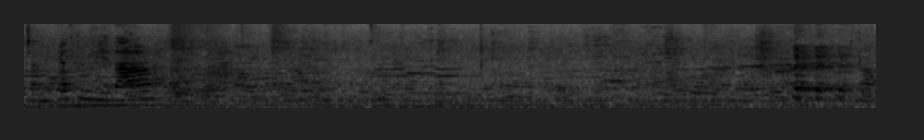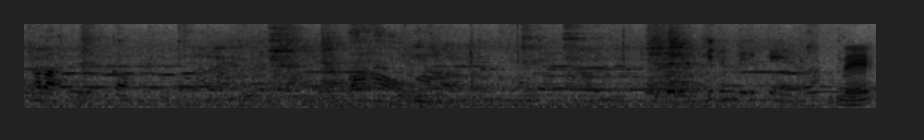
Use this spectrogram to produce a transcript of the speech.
잘 먹겠습니다. 자, 봐봐. 이거. 이좀 드릴게요. 네.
